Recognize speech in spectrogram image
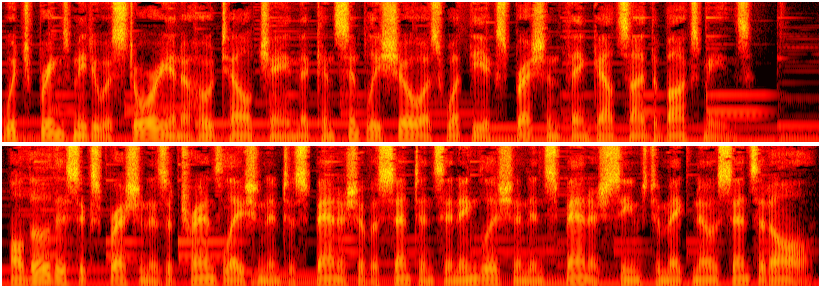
Which brings me to a story in a hotel chain that can simply show us what the expression think outside the box means. Although this expression is a translation into Spanish of a sentence in English and in Spanish seems to make no sense at all,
